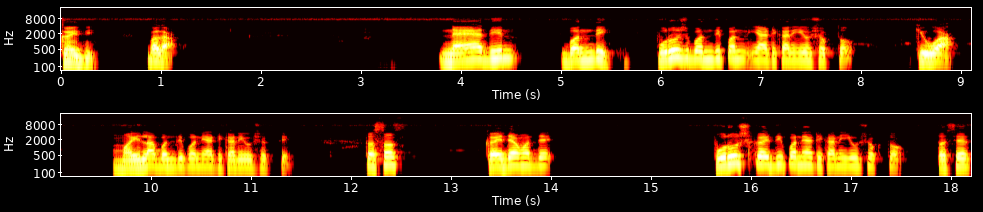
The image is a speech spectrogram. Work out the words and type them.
कैदी। बघा न्यायाधीन बंदी पुरुष बंदी पण या ठिकाणी येऊ शकतो किंवा महिला बंदी पण या ठिकाणी येऊ शकते. तसंच कैद्यामध्ये पुरुष कैदी पण या ठिकाणी येऊ शकतो तसेच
